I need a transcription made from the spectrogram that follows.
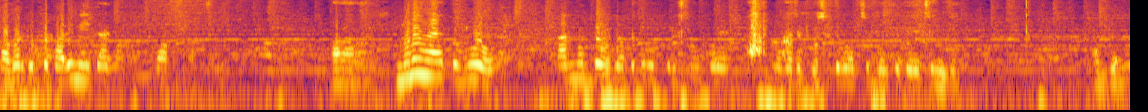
কভার করতে পারিনি, এটা মনে হয় তবুও তার মধ্যেও যতটুকু পরিশ্রম করে আপনার কাছে পৌঁছতে পারছি, বলতে পেরেছি নিজে তার জন্য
